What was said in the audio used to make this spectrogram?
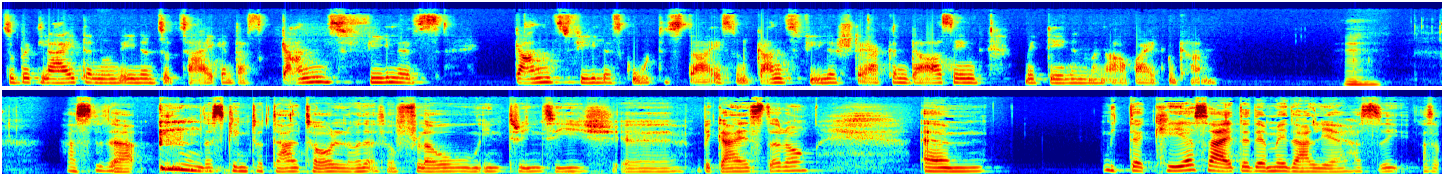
zu begleiten und ihnen zu zeigen, dass ganz vieles, ganz vieles Gutes da ist und ganz viele Stärken da sind, mit denen man arbeiten kann. Mhm. Hast du da, das klingt total toll, oder? So Flow, intrinsisch, äh, Begeisterung. Ähm, mit der Kehrseite der Medaille hast du, also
